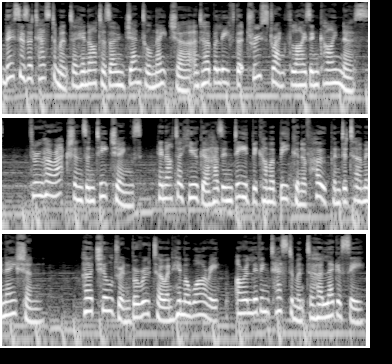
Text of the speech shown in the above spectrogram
This is a testament to Hinata's own gentle nature and her belief that true strength lies in kindness. Through her actions and teachings, Hinata Hyuga has indeed become a beacon of hope and determination. Her children, Boruto and Himawari, are a living testament to her legacy.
